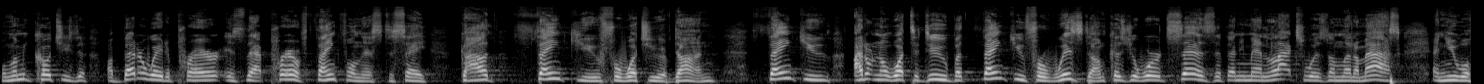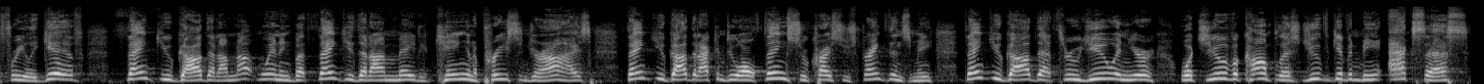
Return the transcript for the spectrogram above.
Well, let me coach you. A better way to prayer is that prayer of thankfulness to say, God, thank you for what you have done. Thank you. I don't know what to do, but thank you for wisdom because your word says, if any man lacks wisdom, let him ask, and you will freely give. Thank you, God, that I'm not winning, but thank you that I'm made a king and a priest in your eyes. Thank you, God, that I can do all things through Christ who strengthens me. Thank you, God, that through you and your what you've accomplished, you've given me access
